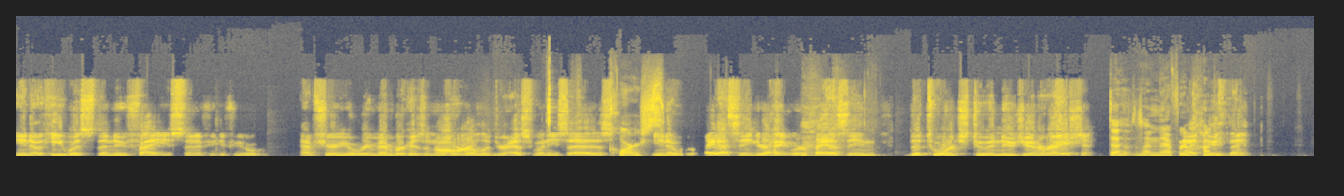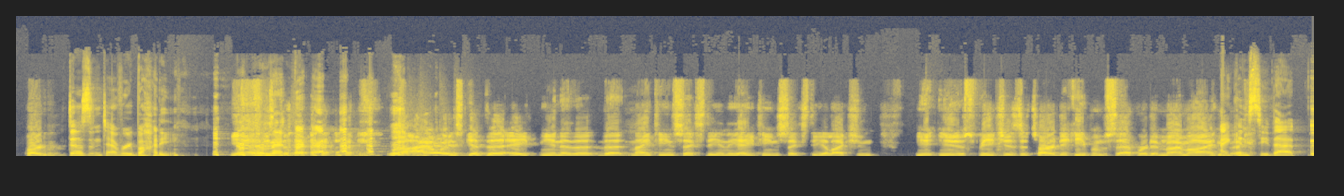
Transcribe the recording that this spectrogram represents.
you know, he was the new face. And if if you I'm sure you'll remember his inaugural address when he says, "Of course, you know, we're passing right, we're passing the torch to a new generation." Doesn't everybody? I do think Pardon? Doesn't everybody? Yes. well, I always get the eight, you know, the the 1960 and the 1860 election, you, you know, speeches. It's hard to keep them separate in my mind. I can see that.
